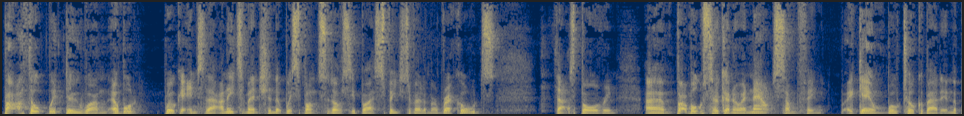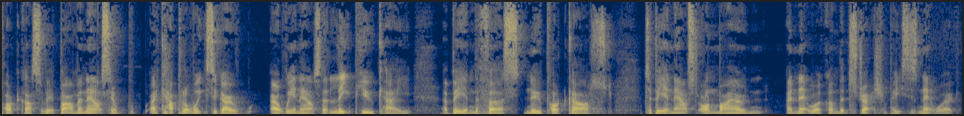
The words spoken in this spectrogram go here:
But I thought we'd do one, and we'll we'll get into that. I need to mention that we're sponsored, obviously, by Speech Development Records. That's boring. Um, but I'm also going to announce something. Again, we'll talk about it in the podcast a bit. But I'm announcing a couple of weeks ago, uh, we announced that Leap UK are being the first new podcast to be announced on my own a network, on the Distraction Pieces network.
